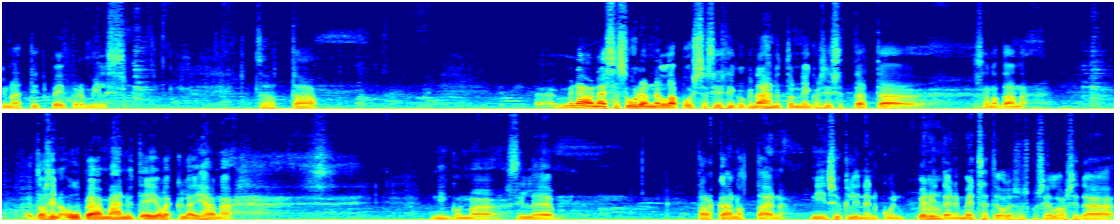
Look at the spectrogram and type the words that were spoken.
United Paper Mills. Tota, minä olen näissä suhdannelapuissa siis niin nähnyt, on niin siis, että, että sanotaan, tosin UPM nyt ei ole kyllä ihan äh, niin kuin, äh, sille tarkkaan ottaen niin syklinen kuin perinteinen mm. metsäteollisuus, kun siellä on sitä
